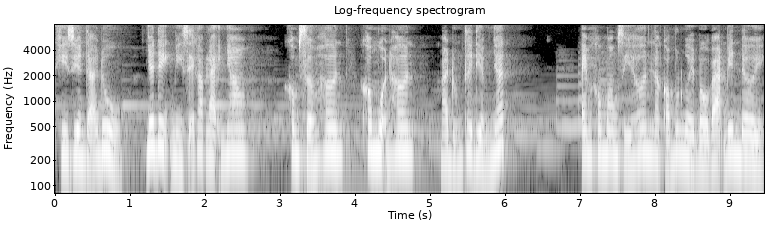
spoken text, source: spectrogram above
khi duyên đã đủ, nhất định mình sẽ gặp lại nhau, không sớm hơn, không muộn hơn, mà đúng thời điểm nhất. Em không mong gì hơn là có một người bầu bạn bên đời.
